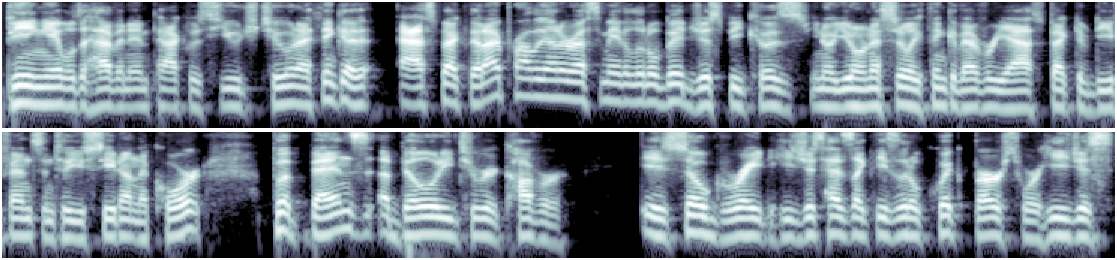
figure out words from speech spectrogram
being able to have an impact was huge too. And I think an aspect that I probably underestimate a little bit just because, you know, you don't necessarily think of every aspect of defense until you see it on the court. But Ben's ability to recover is so great. He just has like these little quick bursts where he just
